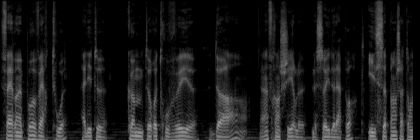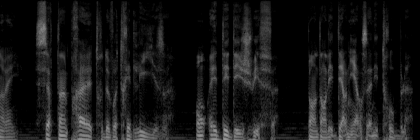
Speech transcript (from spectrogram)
faire un pas vers toi, aller te, comme te retrouver euh, dehors, hein, franchir le, le seuil de la porte, il se penche à ton oreille. Certains prêtres de votre Église ont aidé des Juifs pendant les dernières années troubles.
